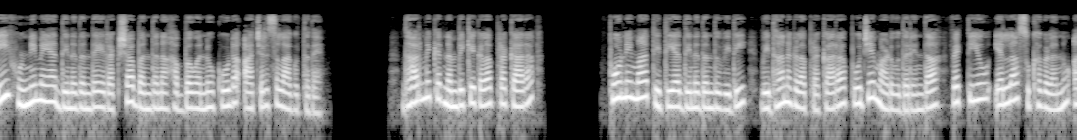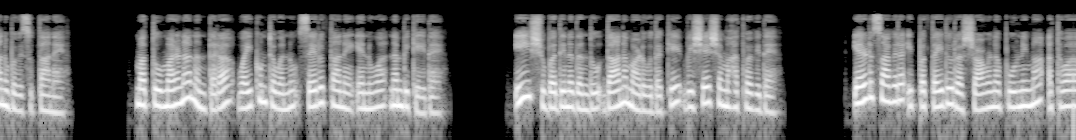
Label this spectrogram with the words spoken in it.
ಈ ಹುಣ್ಣಿಮೆಯ ದಿನದಂದೇ ರಕ್ಷಾಬಂಧನ ಹಬ್ಬವನ್ನು ಕೂಡ ಆಚರಿಸಲಾಗುತ್ತದೆ. ಧಾರ್ಮಿಕ ನಂಬಿಕೆಗಳ ಪ್ರಕಾರ, ಪೂರ್ಣಿಮಾ ತಿಥಿಯ ದಿನದಂದು ವಿಧಿ, ವಿಧಾನಗಳ ಪ್ರಕಾರ ಪೂಜೆ ಮಾಡುವುದರಿಂದ ವ್ಯಕ್ತಿಯು ಎಲ್ಲಾ ಸುಖಗಳನ್ನು ಅನುಭವಿಸುತ್ತಾನೆ ಮತ್ತು ಮರಣಾನಂತರ ವೈಕುಂಠವನ್ನು ಸೇರುತ್ತಾನೆ ಎನ್ನುವ ನಂಬಿಕೆಯಿದೆ. ಈ ಶುಭ ದಿನದಂದು ದಾನ ಮಾಡುವುದಕ್ಕೆ ವಿಶೇಷ ಮಹತ್ವವಿದೆ. ಎರಡು ಸಾವಿರ ಇಪ್ಪತ್ತೈದರ ಶ್ರಾವಣ ಪೂರ್ಣಿಮಾ ಅಥವಾ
